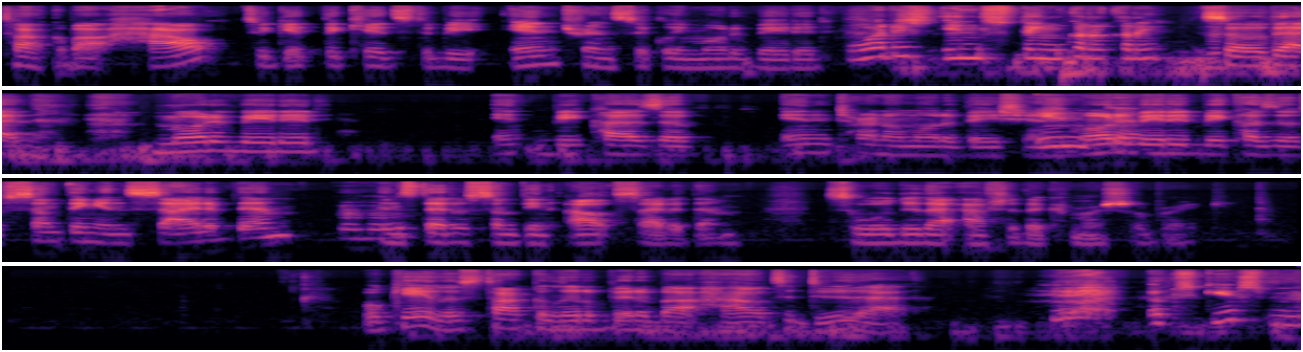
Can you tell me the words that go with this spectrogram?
talk about how to get the kids to be intrinsically motivated What is instinct? so that motivated in, because of internal motivation Inter- motivated because of something inside of them Mhm. instead of something outside of them so we'll do that after the commercial break okay let's talk a little bit about how to do that Excuse me.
